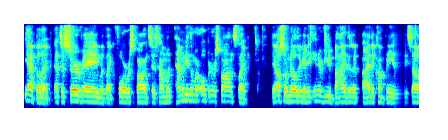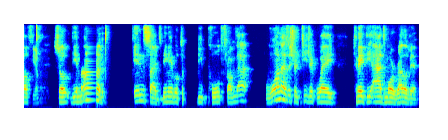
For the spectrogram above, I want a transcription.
yeah but like that's a survey with like four responses how, much, how many of them are open response like they also know they're getting interviewed by the by the company itself yep. so the amount of insights being able to be pulled from that. One, as a strategic way to make the ads more relevant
